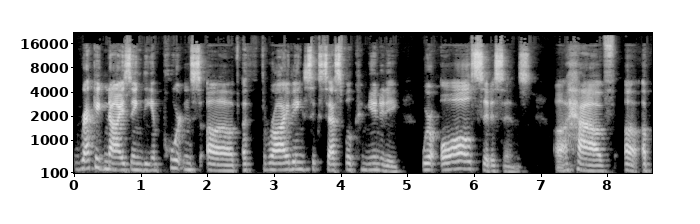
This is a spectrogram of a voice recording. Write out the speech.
recognizing the importance of a thriving, successful community where all citizens uh, have a, a,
